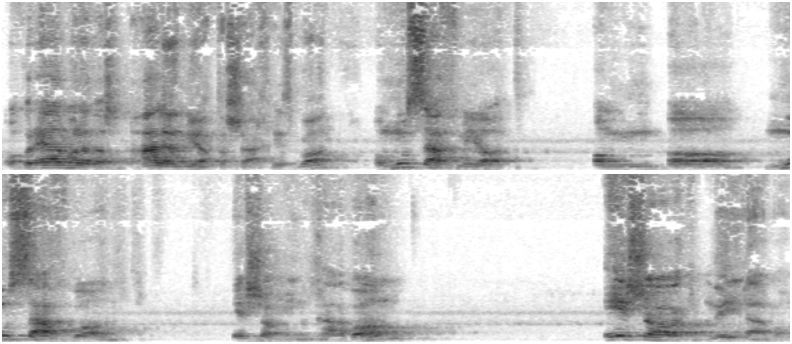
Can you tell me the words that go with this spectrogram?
akkor elmarad a hálel miatt a sáhnézban, a muszáf miatt a, a muszáfban és a minchában, és a nélában.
